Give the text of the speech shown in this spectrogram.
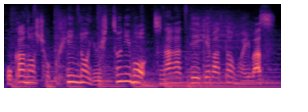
他の食品の輸出にもつながっていけばと思います。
